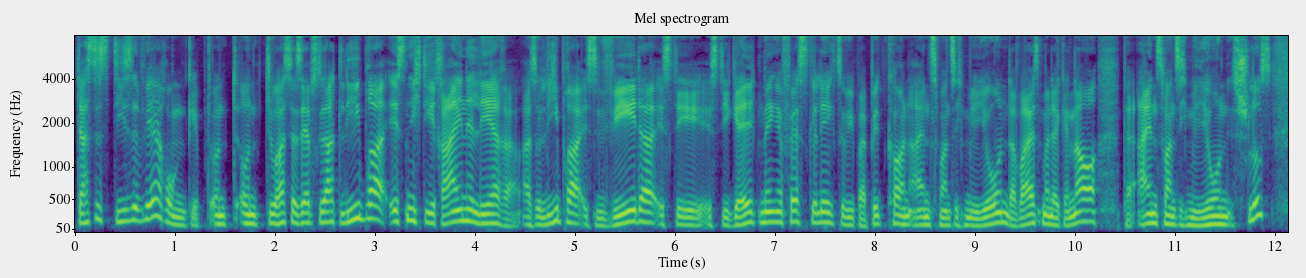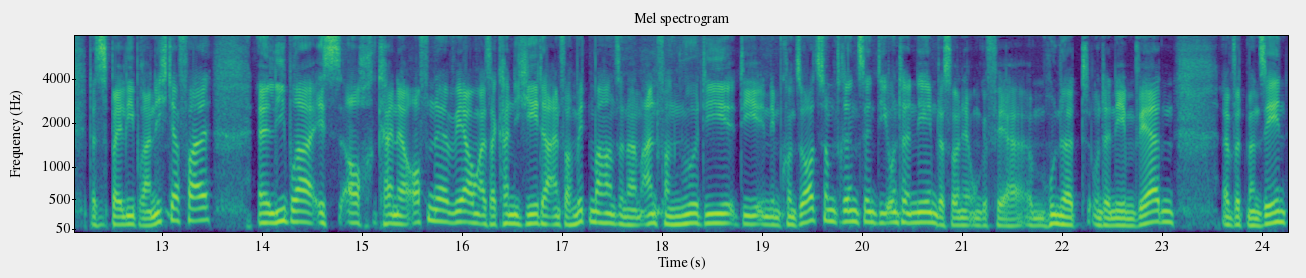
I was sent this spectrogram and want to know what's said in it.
dass es diese Währungen gibt. Und, und du hast ja selbst gesagt, Libra ist nicht die reine Lehre. Also Libra ist weder, ist die, ist die Geldmenge festgelegt, so wie bei Bitcoin 21 Millionen. Da weiß man ja genau, bei 21 Millionen ist Schluss. Das ist bei Libra nicht der Fall. Äh, Libra ist auch keine offene Währung, also da kann nicht jeder einfach mitmachen, sondern am Anfang nur die, die in dem Konsortium drin sind, die Unternehmen. Das sollen ja ungefähr 100 ähm, Unternehmen werden, äh, wird man sehen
